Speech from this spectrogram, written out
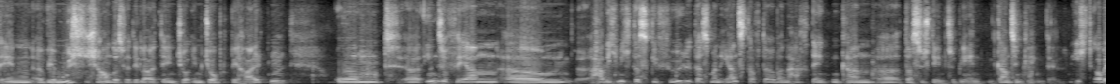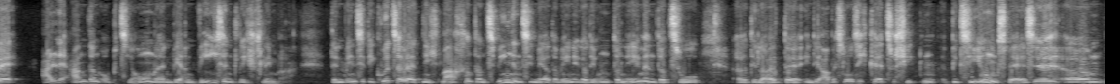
Denn äh, wir müssen schauen, dass wir die Leute jo im Job behalten. Und äh, insofern ähm, habe ich nicht das Gefühl, dass man ernsthaft darüber nachdenken kann, äh, das System zu beenden. Ganz im Gegenteil. Ich glaube, alle anderen Optionen wären wesentlich schlimmer. Denn wenn sie die Kurzarbeit nicht machen, dann zwingen sie mehr oder weniger die Unternehmen dazu, äh, die Leute in die Arbeitslosigkeit zu schicken, beziehungsweise ähm,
